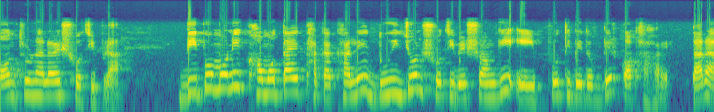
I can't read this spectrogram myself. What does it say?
মন্ত্রণালয়ের সচিবরা। দীপমণি ক্ষমতায় থাকাকালে দুইজন সচিবের সঙ্গে এই প্রতিবেদকদের কথা হয়। তারা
